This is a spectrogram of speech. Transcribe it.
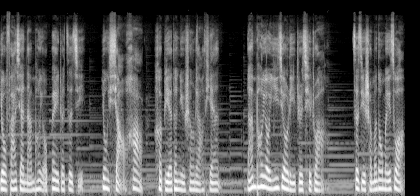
又发现男朋友背着自己。用小号和别的女生聊天，男朋友依旧理直气壮，自己什么都没做，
